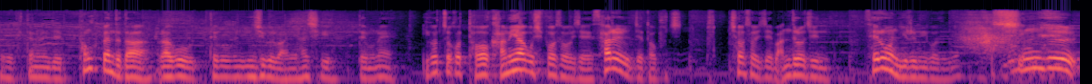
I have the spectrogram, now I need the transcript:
그렇기 때문에 이제 펑크 밴드다라고 대부분 인식을 많이 하시기 때문에 이것저것 더 가미하고 싶어서 이제 살을 이제 더 붙- 붙여서 이제 만들어진 새로운 이름이거든요. 싱글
